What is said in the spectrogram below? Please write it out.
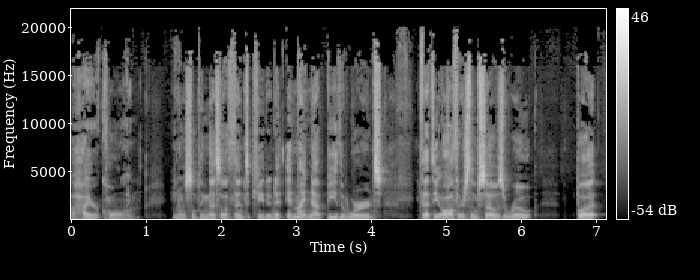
a higher calling. you know, something that's authenticated. It, it might not be the words that the authors themselves wrote, but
